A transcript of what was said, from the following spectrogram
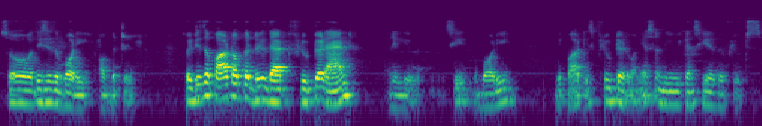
So this is the body of the drill. So it is a part of the drill that fluted and relieved. See the body the part is fluted one yes and we can see here the flutes.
